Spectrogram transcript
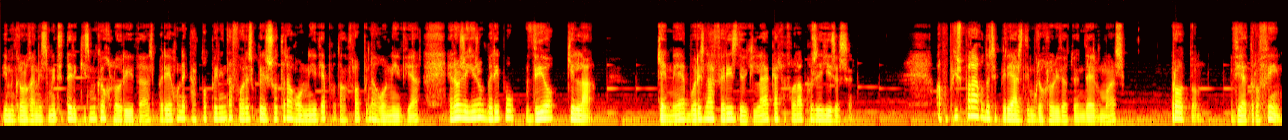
Οι μικροοργανισμοί της εταιρικής μικροχλωρίδας περιέχουν 150 φορές περισσότερα γονίδια από τα ανθρώπινα γονίδια, ενώ ζυγίζουν περίπου 2 κιλά. Και ναι, μπορείς να αφαιρείς 2 κιλά κάθε φορά που ζυγίζεσαι. Από ποιους παράγοντες επηρεάζεται η μικροχλωρίδα του εντέρου μας, Πρώτον, διατροφή.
